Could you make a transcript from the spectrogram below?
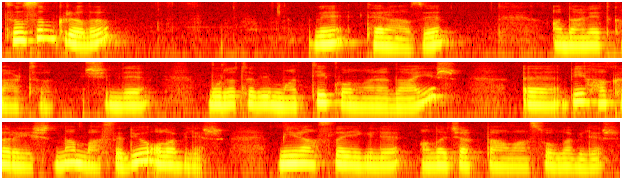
Tılsım kralı ve terazi, adalet kartı. Şimdi burada tabii maddi konulara dair e, bir hak arayışından bahsediyor olabilir. Mirasla ilgili alacak davası olabilir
